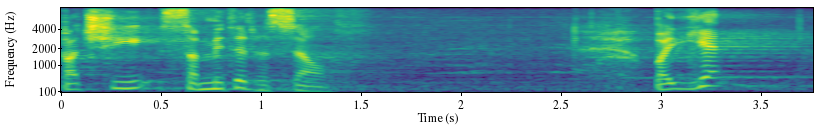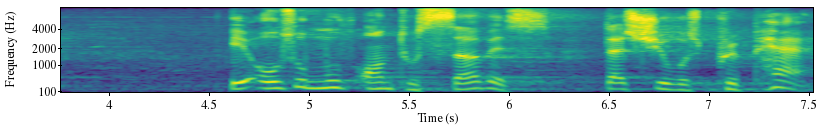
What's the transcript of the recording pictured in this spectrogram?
But she submitted herself. But yet, it also moved on to service, that she was prepared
